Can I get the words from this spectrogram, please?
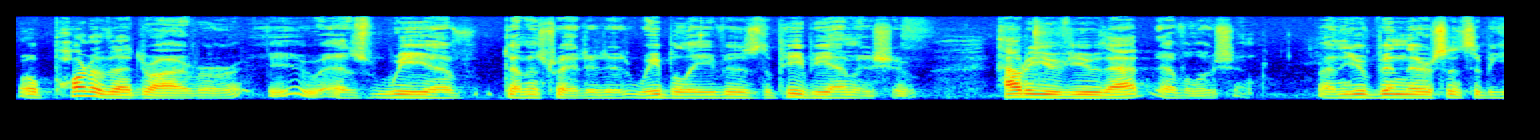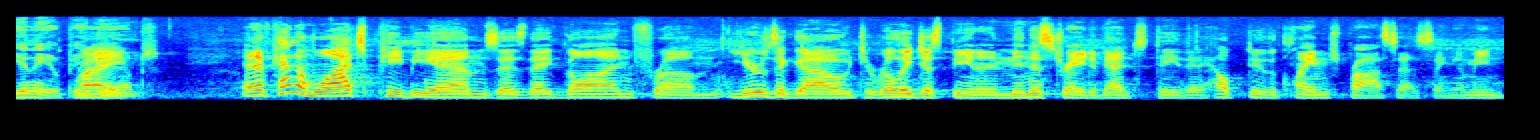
Well, part of that driver, eh, as we have demonstrated, we believe, is the PBM issue. How do you view that evolution? And you've been there since the beginning of PBMs. Right. And I've kind of watched PBMs as they've gone from years ago to really just being an administrative entity that helped do the claims processing. I mean,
